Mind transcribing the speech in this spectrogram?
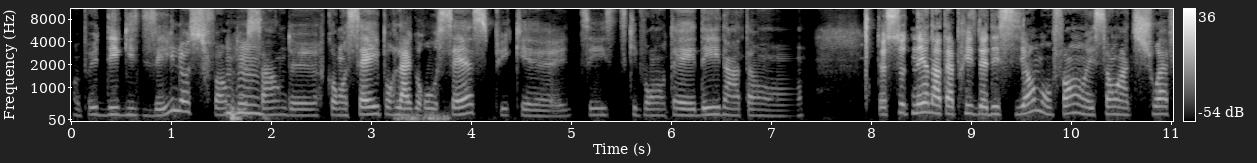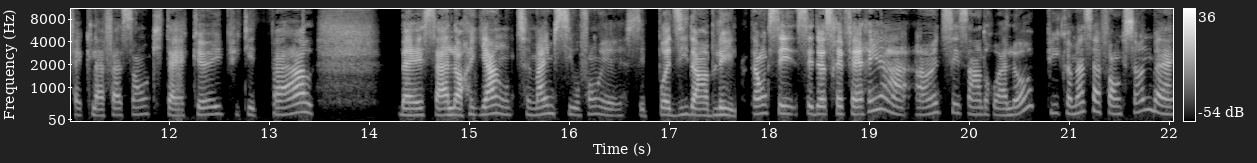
un peu déguisés là, sous forme de mm-hmm. centres de conseils pour la grossesse, puis que, qui vont t'aider dans ton te soutenir dans ta prise de décision, mais au fond, ils sont anti-choix. Fait que la façon qu'ils t'accueillent puis qu'ils te parlent, ben ça l'oriente, même si au fond, euh, c'est pas dit d'emblée. Donc, c'est de se référer à, à, un de ces endroits-là. Puis comment ça fonctionne? Ben,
